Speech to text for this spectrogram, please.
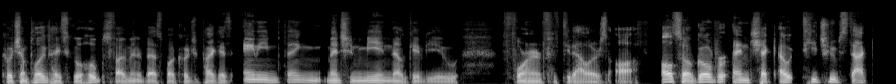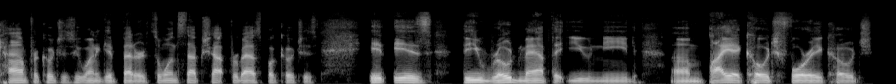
Coach Unplugged High School Hoops, five minute basketball coaching podcast, anything, mention me and they'll give you $450 off. Also, go over and check out teachhoops.com for coaches who want to get better. It's the one stop shop for basketball coaches. It is the roadmap that you need um, by a coach for a coach.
